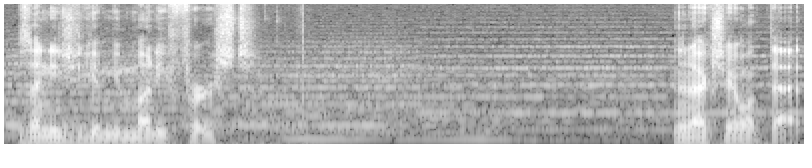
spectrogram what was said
Because I need you to give me money first. And then actually I want that.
